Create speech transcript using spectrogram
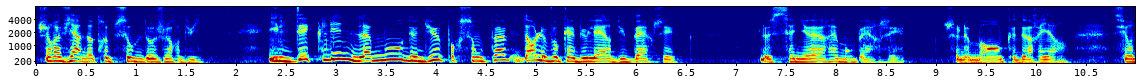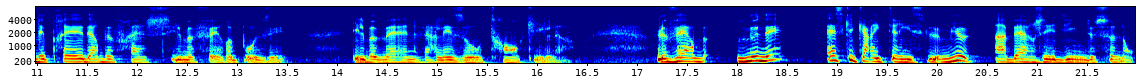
Je reviens à notre psaume d'aujourd'hui. Il décline l'amour de Dieu pour son peuple dans le vocabulaire du berger. Le Seigneur est mon berger. Je ne manque de rien. Sur des prés d'herbes fraîches, il me fait reposer. Il me mène vers les eaux tranquilles. Le verbe mener est ce qui caractérise le mieux un berger digne de ce nom.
